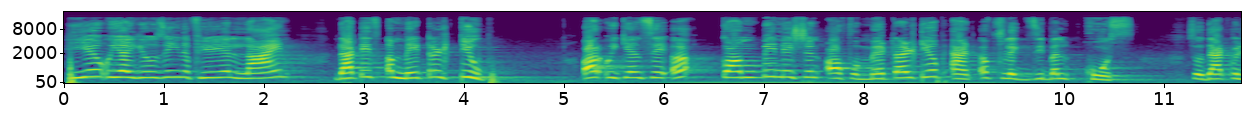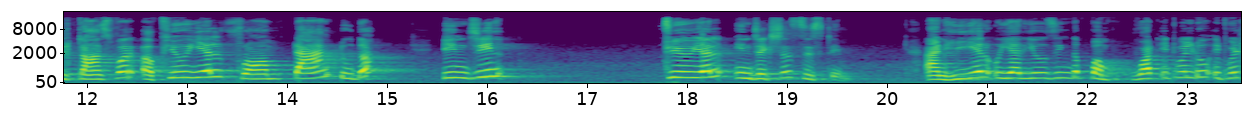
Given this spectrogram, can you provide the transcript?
Here we are using the fuel line that is a metal tube or we can say a combination of a metal tube and a flexible hose. So that will transfer a fuel from tank to the engine fuel injection system. And here we are using the pump. What it will do? It will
